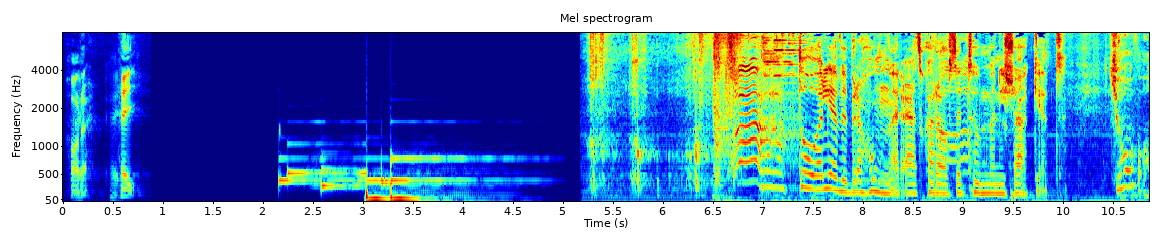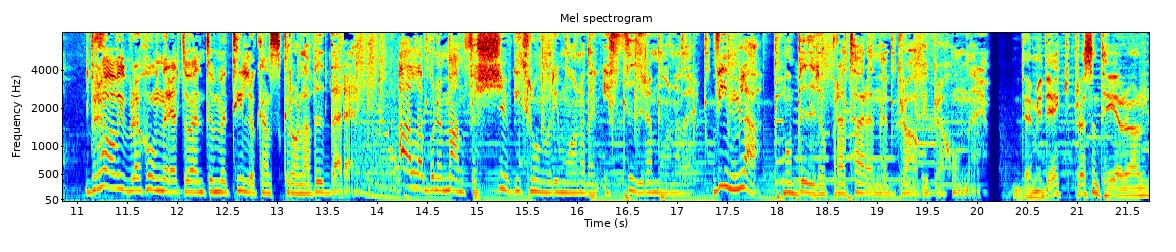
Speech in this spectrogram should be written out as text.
Ha det. Hej. Dåliga vibrationer är att skära av sig tummen i köket. Ja! Bra vibrationer är att du har en tumme till och kan scrolla vidare. Alla abonnemang för 20 kronor i månaden i fyra månader. Vimla! Mobiloperatören med bra vibrationer. Demideck presenterar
